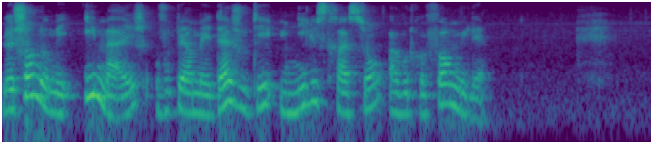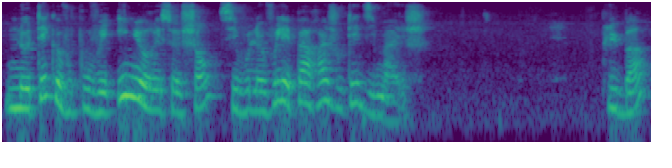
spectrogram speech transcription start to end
le champ nommé « Image » vous permet d'ajouter une illustration à votre formulaire. Notez que vous pouvez ignorer ce champ si vous ne voulez pas rajouter d'image. Plus bas,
